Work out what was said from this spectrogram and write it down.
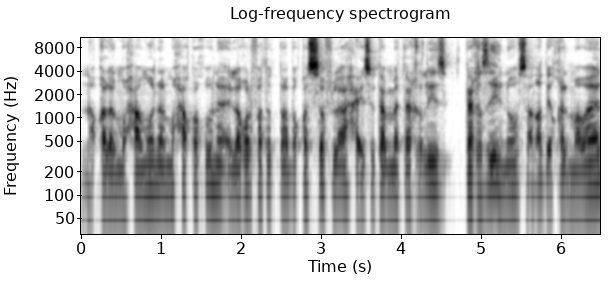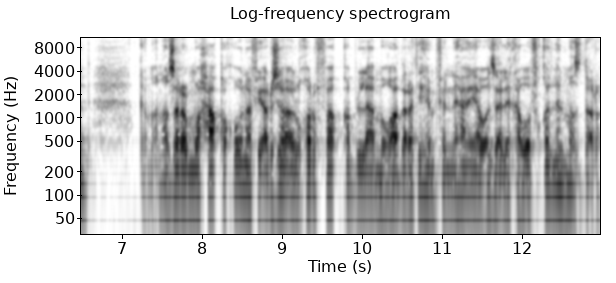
نقل المحامون المحققون إلى غرفة الطابق السفلى حيث تم تغليز تخزين صناديق المواد كما نظر المحققون في أرجاء الغرفة قبل مغادرتهم في النهاية وذلك وفقا للمصدر.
